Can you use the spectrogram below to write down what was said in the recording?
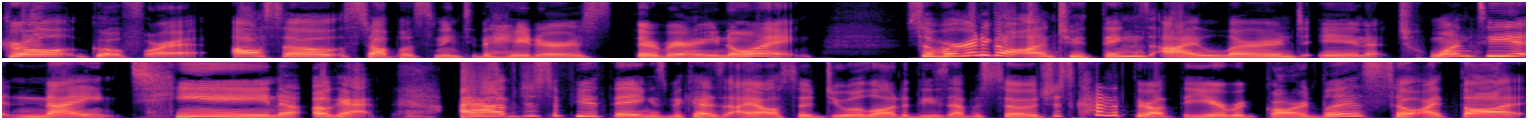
girl, go for it. Also, stop listening to the haters. They're very annoying. So, we're going to go on to things I learned in 2019. Okay. I have just a few things because I also do a lot of these episodes just kind of throughout the year, regardless. So, I thought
